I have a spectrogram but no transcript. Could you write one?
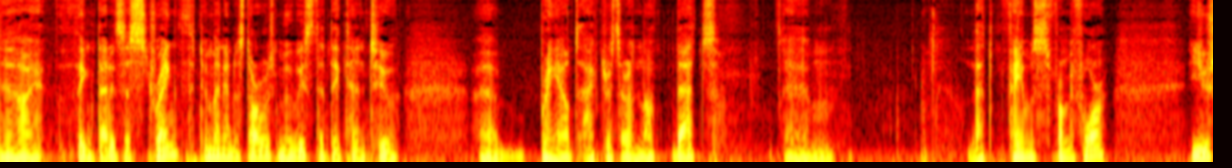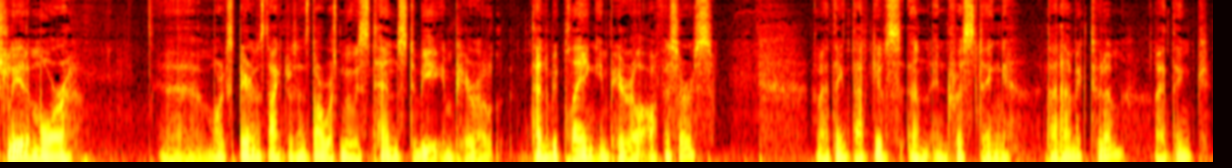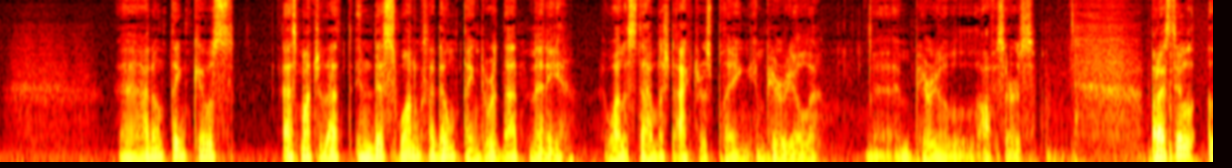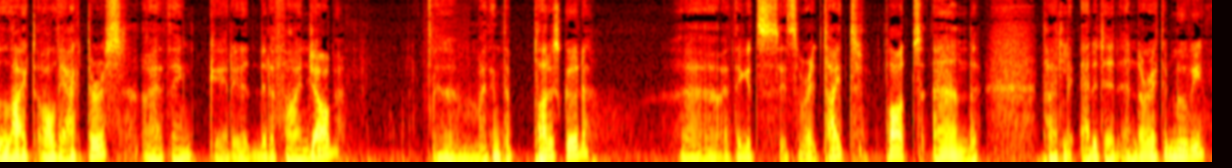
Uh, I think that is a strength to many of the Star Wars movies that they tend to uh, bring out actors that are not that um, that famous from before usually the more uh, more experienced actors in Star Wars movies tends to be imperial tend to be playing imperial officers, and I think that gives an interesting dynamic to them. I think uh, I don't think it was as much of that in this one because I don't think there were that many well-established actors playing imperial uh, imperial officers. But I still liked all the actors. I think it did a fine job. Um, I think the plot is good. Uh, I think it's it's a very tight plot and tightly edited and directed movie.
